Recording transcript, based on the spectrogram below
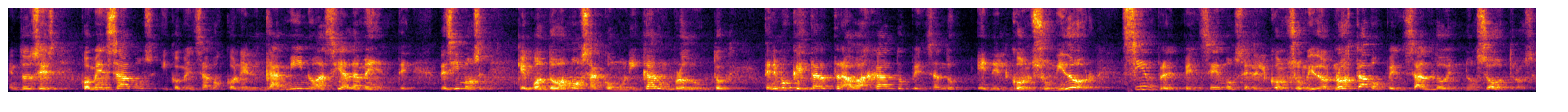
Entonces comenzamos y comenzamos con el camino hacia la mente. Decimos que cuando vamos a comunicar un producto, tenemos que estar trabajando pensando en el consumidor. Siempre pensemos en el consumidor, no estamos pensando en nosotros.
